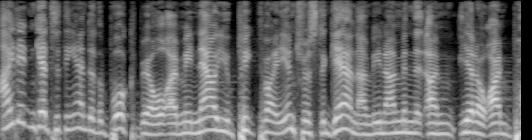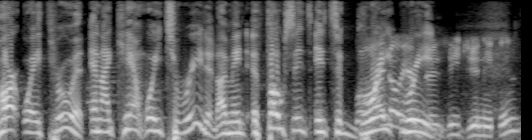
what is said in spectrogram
I didn't get to the end of the book, Bill. I mean, now you piqued my interest again. I mean, I'm in the, I'm you know I'm part way through it, and I can't wait to read it. I mean, uh, folks, it's it's a Well, great I know you're read. busy, Jeanine.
